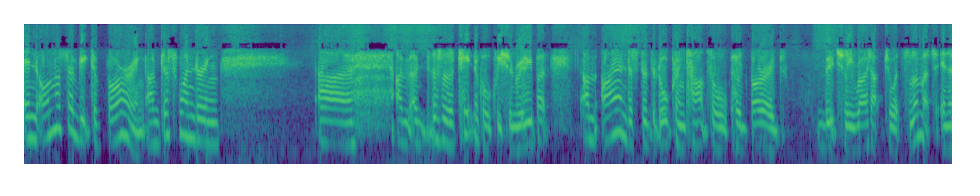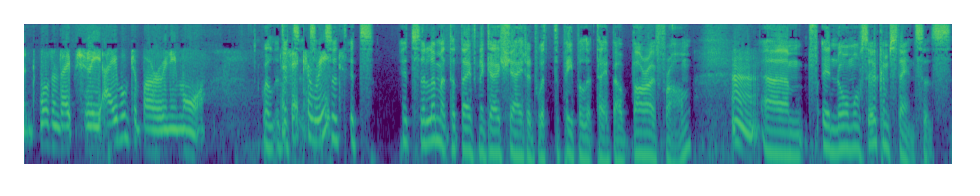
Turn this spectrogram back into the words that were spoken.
And on the subject of borrowing, I'm just wondering. Uh, I'm, uh, this is a technical question, really, but um, I understood that Auckland Council had borrowed virtually right up to its limit, and it wasn't actually able to borrow anymore. Well, is that correct? It's, it's, it's the limit that they've negotiated with the people that they borrow from mm. um, in normal circumstances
